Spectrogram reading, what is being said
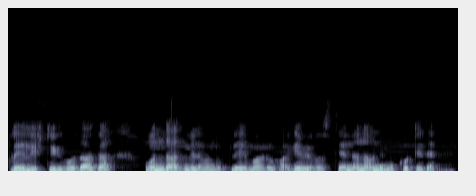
ಪ್ಲೇ ಲಿಸ್ಟಿಗೆ ಹೋದಾಗ ಒಂದಾದ್ಮೇಲೆ ಒಂದು ಪ್ಲೇ ಮಾಡುವ ಹಾಗೆ ವ್ಯವಸ್ಥೆಯನ್ನು ನಾವು ನಿಮಗೆ ಕೊಟ್ಟಿದ್ದೇವೆ.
